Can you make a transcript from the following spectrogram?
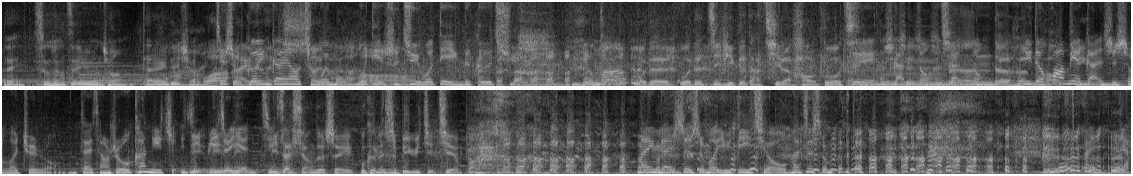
对，送上自己原创《探爱地球》。哇这首歌应该要成为某部电视剧或电影的歌曲，有吗？我的我的鸡皮疙瘩起了好多次，对，很感动，很感动。真的很。你的画面感是什么？俊荣在唱时，我看你一直一直闭着眼睛。你在想着谁？不可能是碧玉姐姐吧？那应该是什么与地球还是什么的？哎呀，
